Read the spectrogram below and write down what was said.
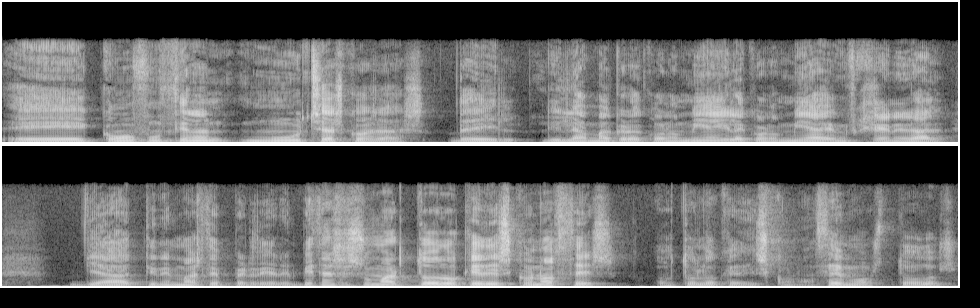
eh, cómo funcionan muchas cosas de él, y la macroeconomía y la economía en general, ya tienes más de perder. Empiezas a sumar todo lo que desconoces, o todo lo que desconocemos, todos,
